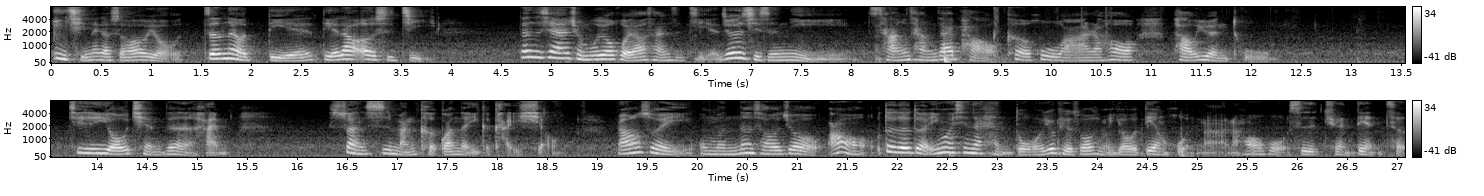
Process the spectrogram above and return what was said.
疫情那个时候有真的有跌跌到二十几，但是现在全部又回到三十几，就是其实你常常在跑客户啊，然后跑远途，其实油钱真的还算是蛮可观的一个开销。然后，所以我们那时候就哦，对对对，因为现在很多，就比如说什么油电混啊，然后或者是全电车，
